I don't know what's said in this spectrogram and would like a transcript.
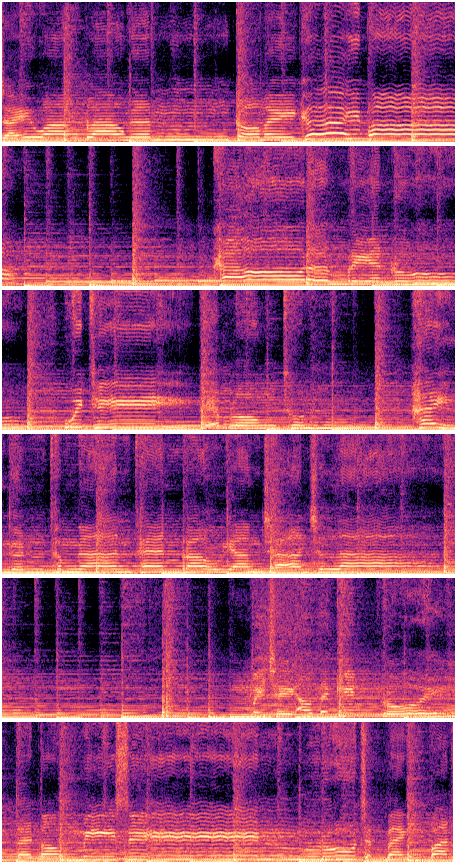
ใจว่างเปล่าเงิน ก็ไม่เคยพอ เขาเริ่มเรียนรู้ วิธีเก็บลงทุน ให้เงินทำงานแทนเราอย่างชาญฉลาดไม่ใช่เอาแต่คิดโปรย แต่ต้องมีศีลรู้จักแบ่งปัน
